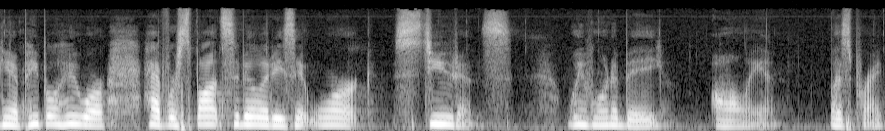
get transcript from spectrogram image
you know, people who are, have responsibilities at work, students. We want to be all in. Let's pray.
